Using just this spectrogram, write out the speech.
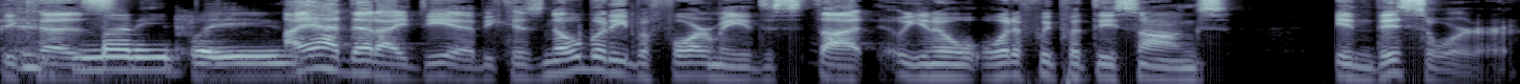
because Money, please. I had that idea because nobody before me just thought, "Oh, you know, what if we put these songs in this order?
